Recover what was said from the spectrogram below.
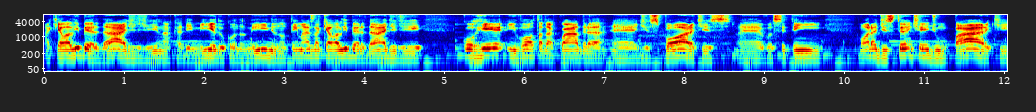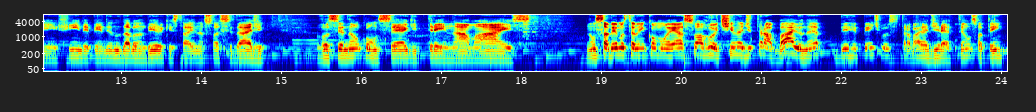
aquela liberdade de ir na academia do condomínio, não tem mais aquela liberdade de correr em volta da quadra é, de esportes, é, você tem mora distante aí de um parque, enfim, dependendo da bandeira que está aí na sua cidade, você não consegue treinar mais, não sabemos também como é a sua rotina de trabalho, né? De repente você trabalha diretão, só tem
